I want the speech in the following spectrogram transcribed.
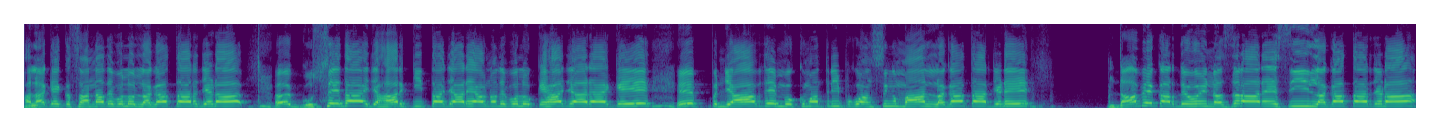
ਹਾਲਾਂਕਿ ਕਿਸਾਨਾਂ ਦੇ ਵੱਲੋਂ ਲਗਾਤਾਰ ਜਿਹੜਾ ਗੁੱਸੇ ਦਾ ਇਜ਼ਹਾਰ ਕੀਤਾ ਜਾ ਰਿਹਾ, ਉਹਨਾਂ ਦੇ ਵੱਲੋਂ ਕਿਹਾ ਜਾ ਰਿਹਾ ਕਿ ਇਹ ਪੰਜਾਬ ਦੇ ਮੁੱਖ ਮੰਤਰੀ ਭਗਵੰਤ ਸਿੰਘ ਮਾਨ ਲਗਾਤਾਰ ਜਿਹੜੇ ਦਾਅਵੇ ਕਰਦੇ ਹੋਏ ਨਜ਼ਰ ਆ ਰਹੇ ਸੀ। ਲਗਾਤਾਰ ਜਿਹੜਾ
